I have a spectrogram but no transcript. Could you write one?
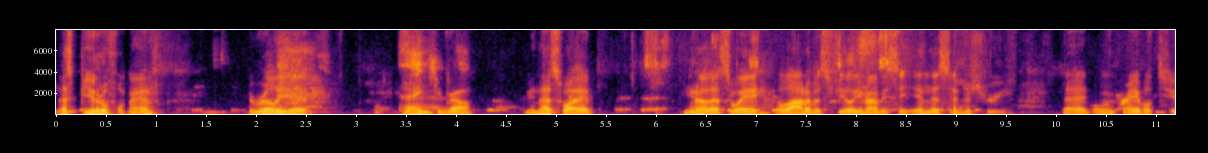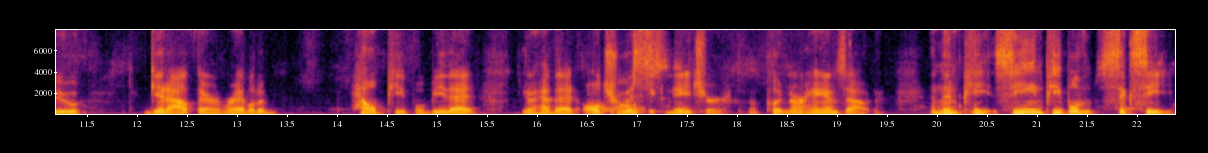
That's beautiful, man. It really is. Thank you, bro. I mean, that's why, you know, that's the way a lot of us feel, you know, obviously in this industry, that when we're able to get out there and we're able to help people, be that you know, have that altruistic nature of putting our hands out, and then pe- seeing people succeed.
